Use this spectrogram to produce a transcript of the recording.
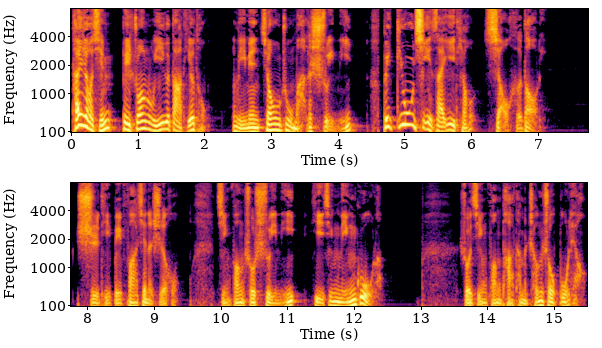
谭小琴被装入一个大铁桶，里面浇注满了水泥，被丢弃在一条小河道里。尸体被发现的时候。警方说水泥已经凝固了，说警方怕他们承受不了，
